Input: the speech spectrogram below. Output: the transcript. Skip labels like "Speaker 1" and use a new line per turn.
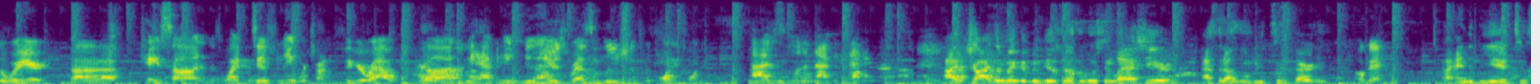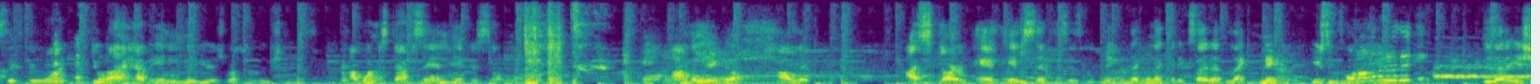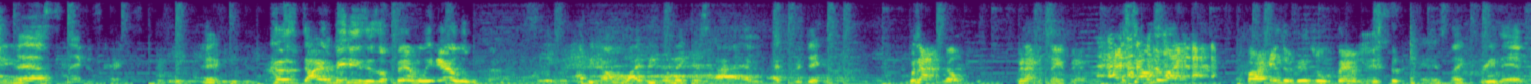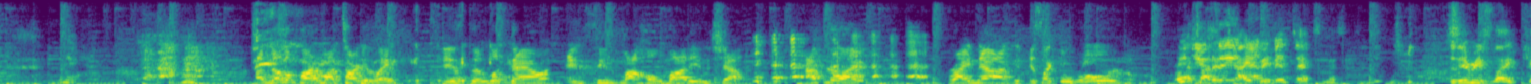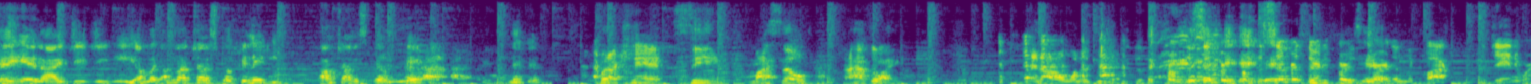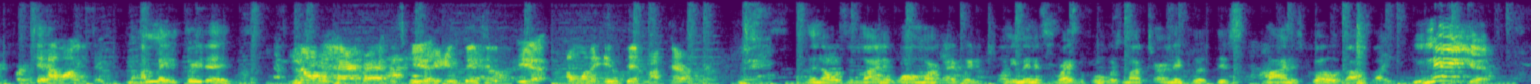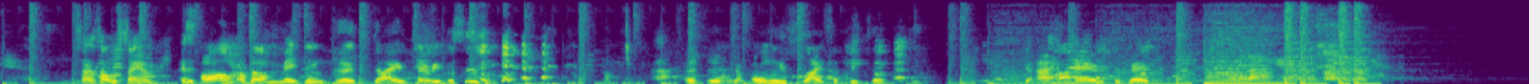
So we're here, uh, Kason and his wife Tiffany. We're trying to figure out, uh, do we have any New Year's resolutions for 2020?
I just want to not be fat.
I tried to make a New Year's resolution last year. I said I was gonna be 230.
Okay.
I ended the year 261.
Do I have any New Year's resolutions? I want to stop saying nigga so much. I'm a nigga holic. I start and end sentences with nigga. Like when I get excited, I be like, nigga. You see what's going on over there, nigga? Is that an issue you
This
have?
nigga's crazy.
Nigga.
Because diabetes is a family heirloom.
I be calling white people niggas. I am, it's ridiculous.
We're not, no, we're not the same family. It sounded like for our individual families.
Yeah, it's like breathe in, nigga. Nigga.
Another part of my target weight is to look down and see my whole body in the shower. I feel like right now it's like the roll.
Bro,
Did you
try to
say
type it in text messages. Siri's like K N I G G E. I'm like, I'm not trying to spell Kaniki. I'm trying to spell nigga. Nigga.
but I can't see myself. I have to like, and I don't want to do that.
From December from December 31st,
Yeah.
turning the clock to January 1st.
Yeah.
How long did it take
I made it three days.
You know, on a paragraph in school,
Yeah.
you indent it.
Yeah.
I want to indent my paragraph.
And then I was in line at Walmart and I waited 20 minutes. Right before it was my turn, they put this line is closed. I was like, nigga.
So as I was saying, it's all about making good dietary decisions. this is the only slice of pizza that I have had today.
